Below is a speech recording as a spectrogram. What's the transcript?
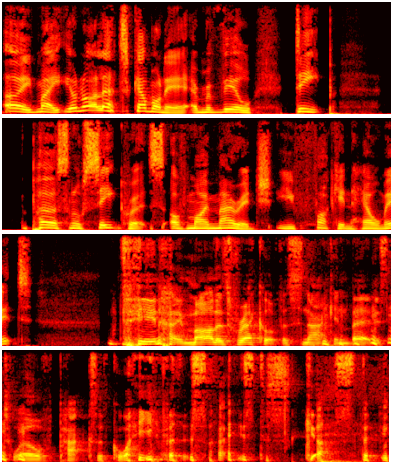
Hey, mate, you're not allowed to come on here and reveal deep personal secrets of my marriage, you fucking helmet. Do you know Marler's record for snack in bed is 12 packs of quavers? That is disgusting.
